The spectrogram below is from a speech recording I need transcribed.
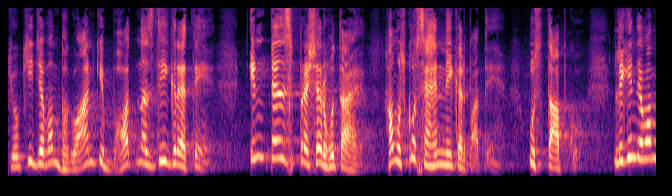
क्योंकि जब हम भगवान के बहुत नज़दीक रहते हैं इंटेंस प्रेशर होता है, हम उसको सहन नहीं कर पाते हैं, उस ताप को। लेकिन जब हम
